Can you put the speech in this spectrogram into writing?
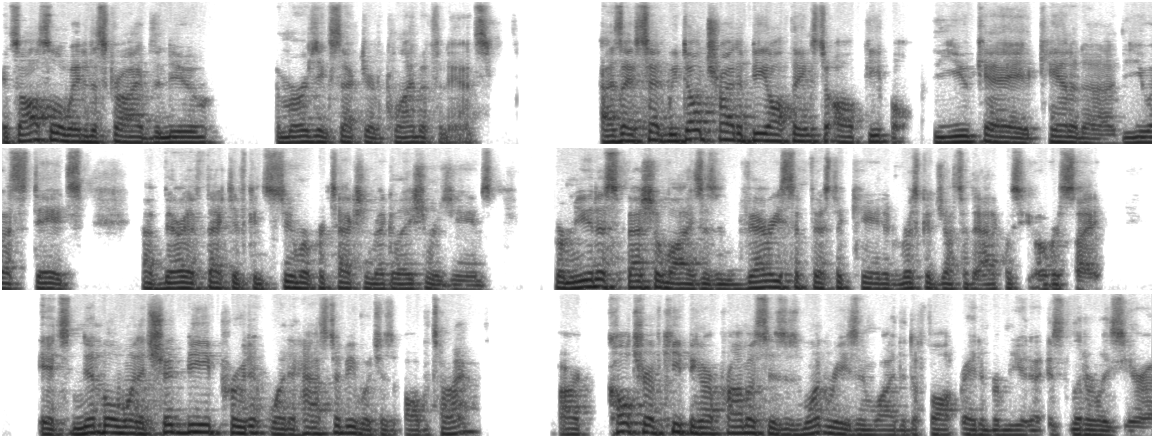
It's also a way to describe the new emerging sector of climate finance. As I said, we don't try to be all things to all people. The UK, Canada, the US states have very effective consumer protection regulation regimes. Bermuda specializes in very sophisticated risk adjusted adequacy oversight. It's nimble when it should be, prudent when it has to be, which is all the time. Our culture of keeping our promises is one reason why the default rate in Bermuda is literally zero.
